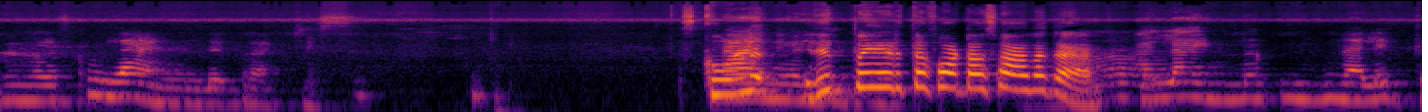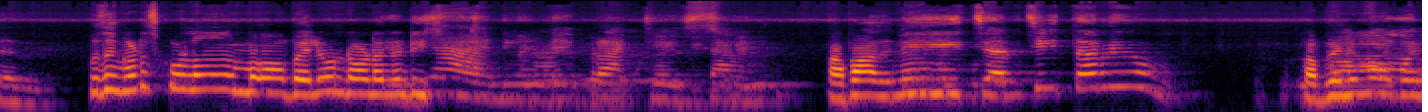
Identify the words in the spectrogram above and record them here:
നിങ്ങൾ സ്കൂളിൽ ആനുവൽ ഡേ പ്രാക്ടീസ് സ്കൂളിൽ ഇതിപ്പോ എടുത്ത ഫോട്ടോസ് അതൊക്കെ? അല്ല ഇന്ന് ഇന്നലെ ഇട്ടത് ഇപ്പൊ നിങ്ങളുടെ സ്കൂളിൽ മൊബൈൽ കൊണ്ടുപോകണല്ലോ ടീച്ചർ ആനുവൽ ഡേ പ്രാക്ടീസ് ആണ്. അപ്പൊ അതിന് ടീച്ചർ ചീത്ത അറിയോ അപ്പൊ ഇതിന് മൊബൈൽ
